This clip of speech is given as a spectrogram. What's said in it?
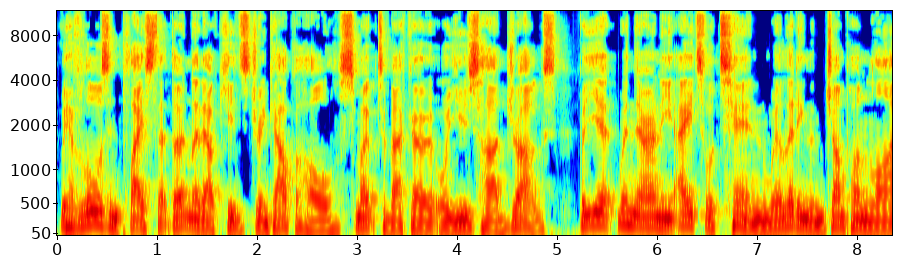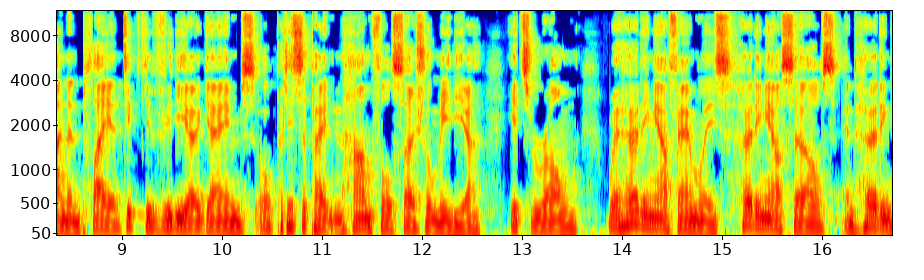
We have laws in place that don't let our kids drink alcohol, smoke tobacco or use hard drugs, but yet when they're only 8 or 10 we're letting them jump online and play addictive video games or participate in harmful social media. It's wrong. We're hurting our families, hurting ourselves, and hurting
